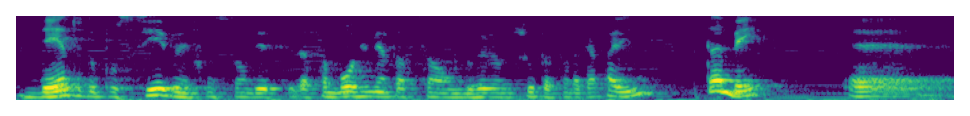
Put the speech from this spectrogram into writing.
dentro do possível, em função desse, dessa movimentação do Rio Grande do Sul para Santa Catarina, também é,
